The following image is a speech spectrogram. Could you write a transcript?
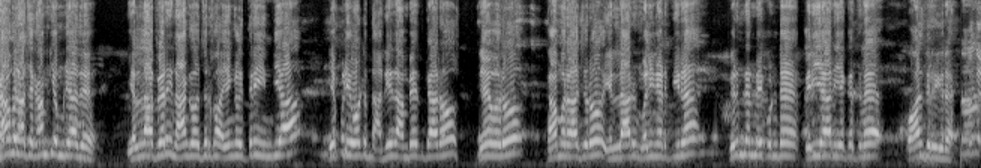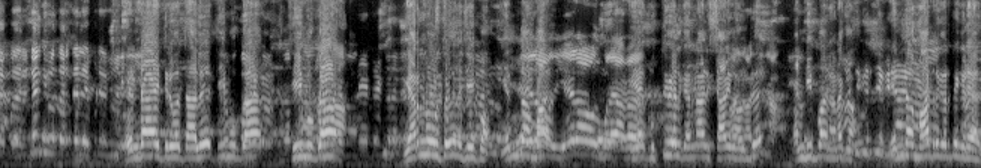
காமராஜர் காமிக்க முடியாது. எல்லா பேரையும் நாங்க வச்சிருக்கோம். எங்களுக்கு தெரியும் இந்தியா எப்படி ஓட்டுது. அதே தான் அம்பேத்கரோ தேவரோ காமராஜரோ எல்லாரும் வழி நடத்திற பெருந்தன்மை கொண்ட பெரியார் இயக்கத்துல வாழ்ந்திருக்கிற. ரெண்டாயிரத்தி இருபத்தி நாலு திமுக திமுக இருநூறு தொகுதியில ஜெயிப்போம். எந்த ஏழாவது முறையாக. முத்துவேல் கருணாநிதி ஸ்டாலின் வந்து கண்டிப்பா நடக்கும் எந்த மாற்று கருத்தும் கிடையாது.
